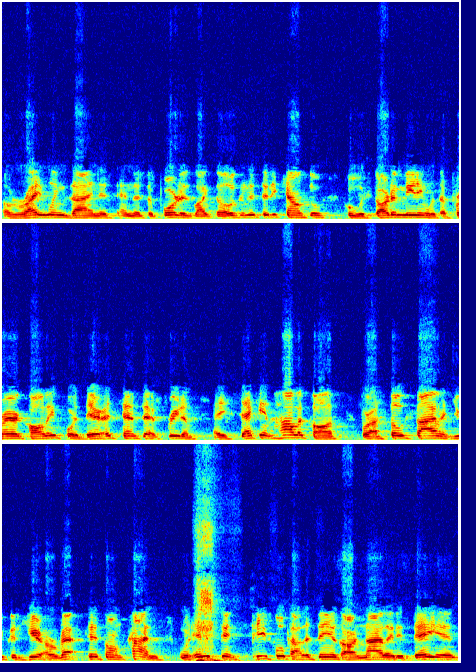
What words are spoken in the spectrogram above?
of right-wing Zionists and their supporters like those in the city council who would start a meeting with a prayer calling for their attempt at freedom, a second Holocaust are so silent you could hear a rat piss on cotton when innocent, peaceful Palestinians are annihilated day in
